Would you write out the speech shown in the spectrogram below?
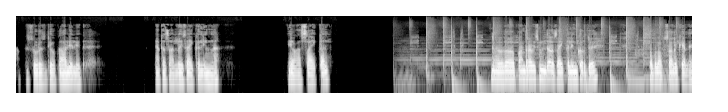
आपले सूरज देवता आलेले आहेत. आता चाललोय सायकलिंगला. हे सायकल. पंधरा वीस मिनिट झालं सायकलिंग करतोय. ब्लॉग चालू केलाय.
